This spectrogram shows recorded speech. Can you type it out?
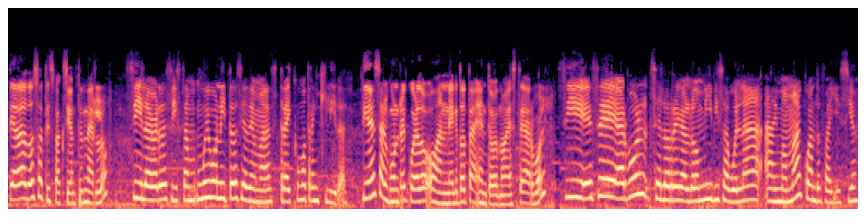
¿Te ha dado satisfacción tenerlo? Sí, la verdad sí, están muy bonitos y además trae como tranquilidad. ¿Tienes algún recuerdo o anécdota en torno a este árbol? Sí, ese árbol se lo regaló mi bisabuela a mi mamá cuando falleció.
